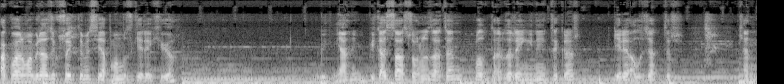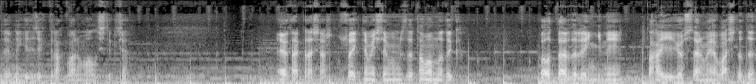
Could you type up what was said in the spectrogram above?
akvaryuma birazcık su eklemesi yapmamız gerekiyor. Yani birkaç saat sonra zaten balıklar da rengini tekrar geri alacaktır. Kendilerine gelecektir akvaryuma alıştıkça. Evet arkadaşlar su ekleme işlemimizi de tamamladık. Balıklar da rengini daha iyi göstermeye başladı.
